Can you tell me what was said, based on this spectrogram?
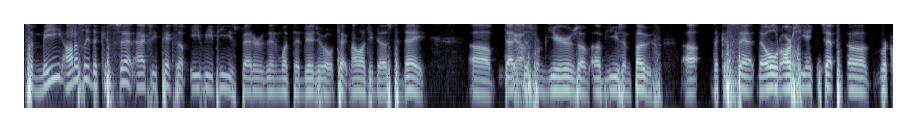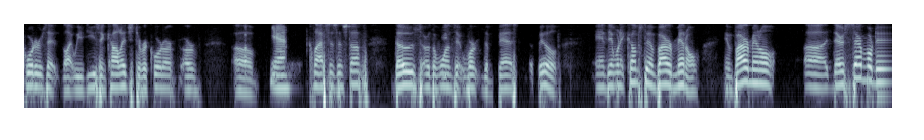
to me, honestly, the cassette actually picks up EVPs better than what the digital technology does today. Uh, that's Yeah. just from years of, of using both. Uh, the cassette, the old RCA cassette uh, recorders that like we'd use in college to record our, our uh, Yeah. classes and stuff, those are the ones that work the best to build. And then when it comes to environmental, environmental, uh, there's several di-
